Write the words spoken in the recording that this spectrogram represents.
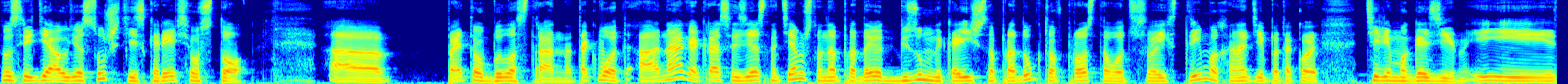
но среди аудиослушателей, скорее всего, 100. А, поэтому было странно. Так вот, а она как раз известна тем, что она продает безумное количество продуктов просто вот в своих стримах, она типа такой телемагазин, и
